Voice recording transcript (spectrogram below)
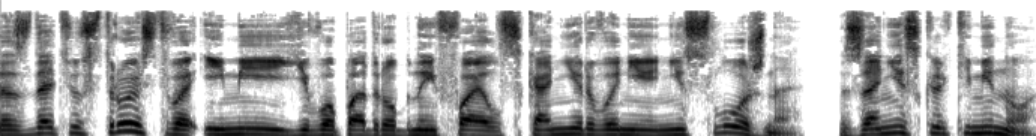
Создать устройство, имея его подробный файл сканирования, несложно, за несколько минут.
